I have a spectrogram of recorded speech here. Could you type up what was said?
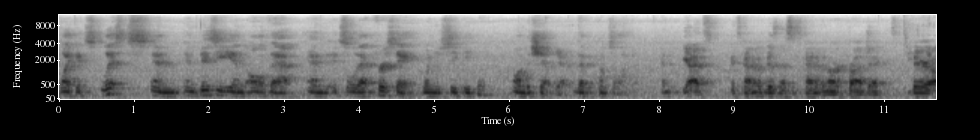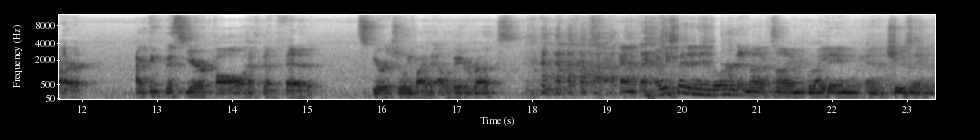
Like it's lists and, and busy and all of that. And it's all that first day when you see people on the ship Yeah. that it comes alive. And yeah, it's it's kind of a business. It's kind of an art project. There are, I think this year Paul has been fed spiritually by the elevator rugs, and And we spend an inordinate amount of time writing and choosing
